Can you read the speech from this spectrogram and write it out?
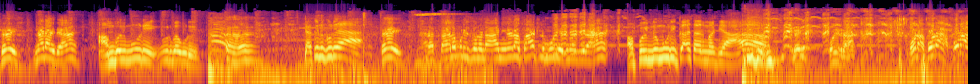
டேய் என்னடா இது? ஐம்பது மூடி நூறு ரூபாய் கொடு. டக்குனு கூட. டேய் நான் தலைமுடி சொன்னா நீ என்னடா பாட்டில் மூடி அப்போ இந்த மூடி காசு தர மாட்டியா? டேய் போயிடா போடா போடா போடா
